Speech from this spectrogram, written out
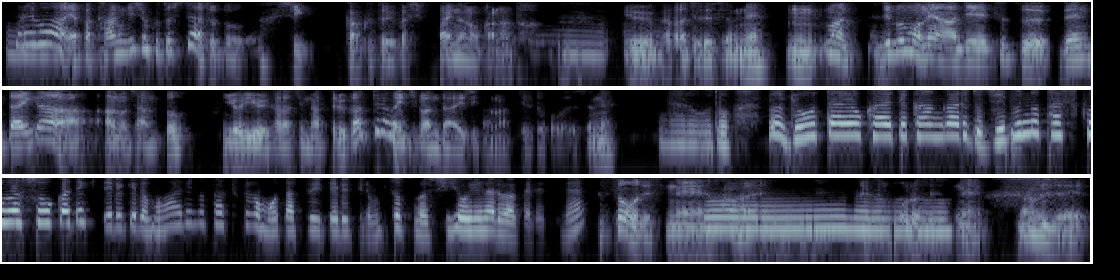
これはやっぱ管理職としてはちょっと失格というか失敗なのかなという形ですよね。うん。まあ、自分もね、上げつつ、全体が、あの、ちゃんと、より良い形になってるかっていうのが一番大事かなっていうところですよね。なるほど。要は業態を変えて考えると、自分のタスクは消化できてるけど、周りのタスクがもたついてるっていうのも一つの指標になるわけですね。そうですね。うはい。なるほというところでどす。ね。なんで、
